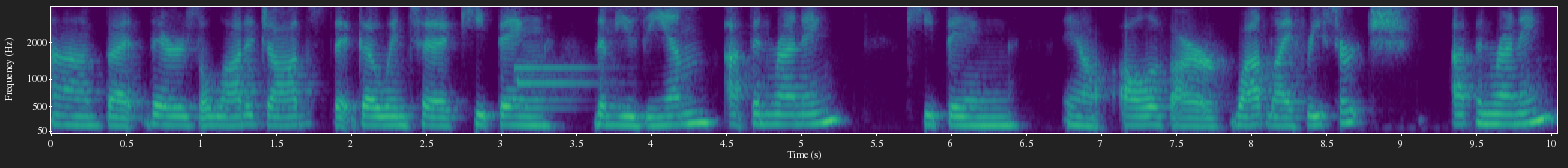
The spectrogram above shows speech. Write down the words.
uh, but there's a lot of jobs that go into keeping the museum up and running, keeping you know all of our wildlife research up and running.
